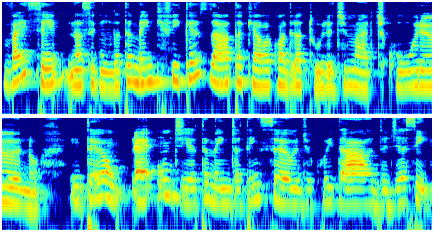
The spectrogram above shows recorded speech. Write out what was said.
Vai ser na segunda também que fica exata aquela quadratura de Marte com Urano. Então, é um dia também de atenção, de cuidado, de assim,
